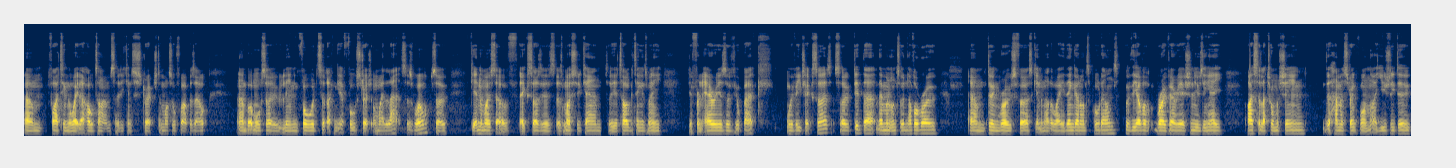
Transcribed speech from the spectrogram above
um, fighting the weight that whole time so you can stretch the muscle fibers out. Um, but I'm also leaning forward so that I can get a full stretch on my lats as well. So getting the most out of exercises as much as you can. So you're targeting as many different areas of your back with each exercise. So did that, then went on to another row, um, doing rows first, getting them out of the way, then going on to pull downs with the other row variation using a isolateral machine the hammer strength one that I usually do,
